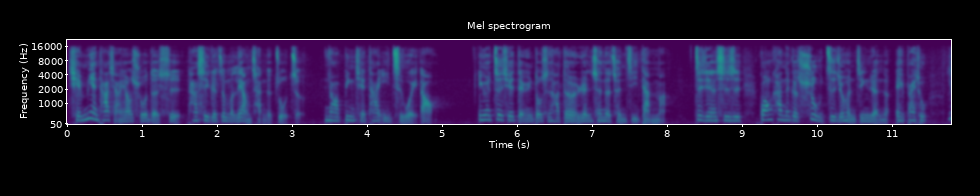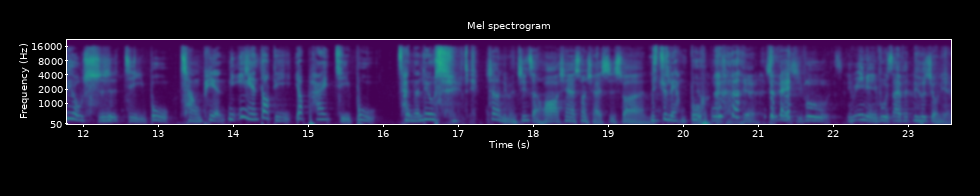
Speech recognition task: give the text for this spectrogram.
前面他想要说的是，他是一个这么量产的作者，那并且他以此为傲，因为这些等于都是他的人生的成绩单嘛。这件事是光看那个数字就很惊人了。哎，拜托，六十几部长片，你一年到底要拍几部才能六十几？像你们金盏花现在算起来是算就两部部长片，所以六十几部，你们一年一部，再拍六十九年，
